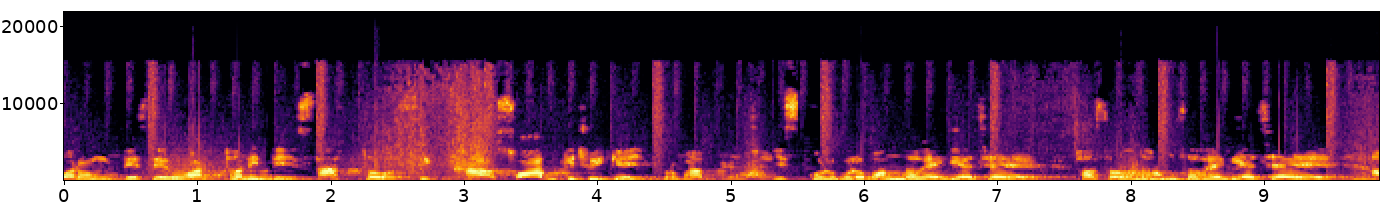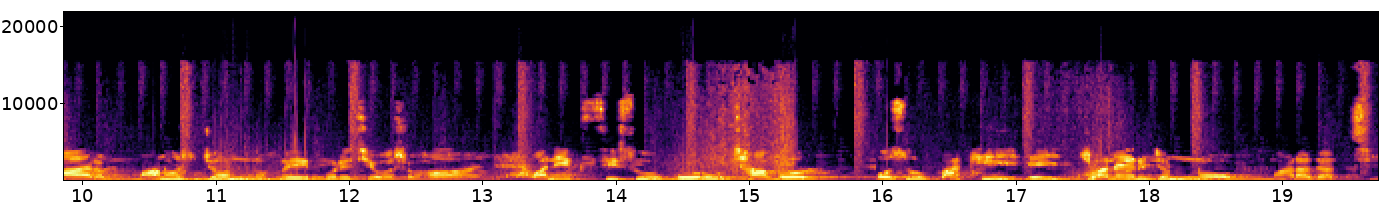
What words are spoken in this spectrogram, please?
বরং দেশের অর্থনীতি, স্বাস্থ্য, শিক্ষা সব কিছুইকেই প্রভাব ফেলছে। স্কুলগুলো বন্ধ হয়ে গিয়েছে, ফসল ধ্বংস হয়ে গিয়েছে, আর মানুষজন হয়ে পড়েছে অসহায়। অনেক শিশু, গরু, ছাগল পশু পাখি এই জলের জন্য মারা যাচ্ছে।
